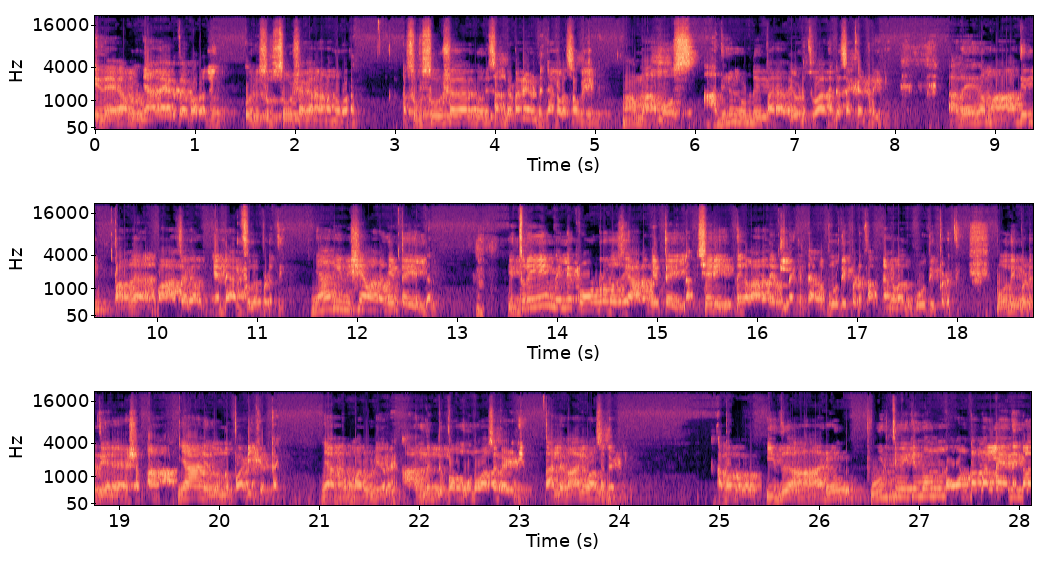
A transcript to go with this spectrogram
ഇദ്ദേഹം ഞാൻ നേരത്തെ പറഞ്ഞു ഒരു ശുശ്രൂഷകനാണെന്ന് പറഞ്ഞു. ആ ശുശ്രൂഷകർക്ക് ഒരു സംഘടനയുണ്ട് ഞങ്ങളുടെ സഭയിൽ. ആമോസ്. ആമോസ്. അതിനും കൊണ്ട് ഈ പരാതി കൊടുത്തു അതിന്റെ സെക്രട്ടറി. അദ്ദേഹം ആദ്യം പറഞ്ഞ വാചകം എന്നെ അത്ഭുതപ്പെടുത്തി. ഞാൻ ഈ വിഷയം അറിഞ്ഞിട്ടേ ഇല്ല. ഇത്രയും വലിയ കോൺട്രവേഴ്സി അറിഞ്ഞിട്ടേ ഇല്ല. ശരി നിങ്ങൾ അറിഞ്ഞിട്ടില്ലെങ്കിൽ ഞങ്ങൾ ബോധ്യപ്പെടുത്താം. ഞങ്ങൾ അത് ബോധ്യപ്പെടുത്തി. ബോധ്യപ്പെടുത്തിയതിനു ശേഷം ആ ഞാൻ ഇതൊന്ന് പഠിക്കട്ടെ. ഞാൻ ഇപ്പം മറുപടി പറയാം. എന്നിട്ട് ഇപ്പം മൂന്ന് മാസം കഴിഞ്ഞു. അല്ലെ നാല് മാസം കഴിഞ്ഞു. അപ്പം ഇത് ആരോ പൂഴ്ത്തി വെക്കുന്ന ഉണ്ടെന്നല്ലേ നിങ്ങൾ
